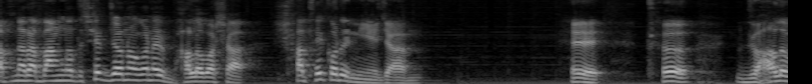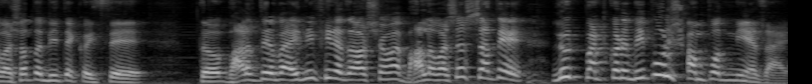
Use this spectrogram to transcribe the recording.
আপনারা বাংলাদেশের জনগণের ভালোবাসা সাথে করে নিয়ে যান। হ্যাঁ, তো ভালোবাসা তো নিতে কইছে। তো ভারতীয় বাহিনী ফিরে যাওয়ার সময় ভালোবাসার সাথে লুটপাট করে বিপুল সম্পদ নিয়ে যায়।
